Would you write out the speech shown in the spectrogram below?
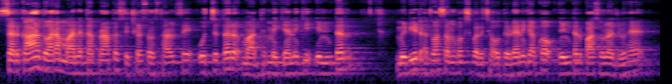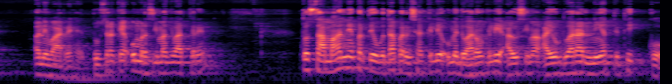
सरकार द्वारा मान्यता प्राप्त शिक्षण संस्थान से उच्चतर माध्यमिक, यानी कि इंटरमीडिएट अथवा समकक्ष परीक्षा उत्तीर्ण, यानी कि आपका इंटर पास होना जो है अनिवार्य है। दूसरा क्या, उम्र सीमा की बात करें तो सामान्य प्रतियोगिता परीक्षा के लिए उम्मीदवारों के लिए आयु सीमा आयोग द्वारा नियत तिथि को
